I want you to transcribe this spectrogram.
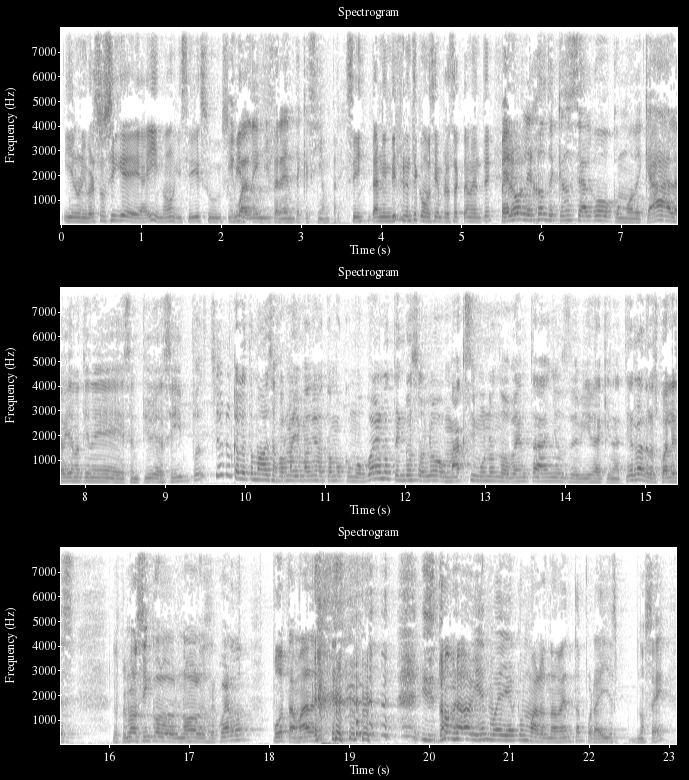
y el universo sigue ahí, ¿no? Y sigue su, su Igual de indiferente que siempre. Sí, tan indiferente como siempre, exactamente. Pero lejos de que eso sea algo como de que, ah, la vida no tiene sentido y así, pues yo nunca lo he tomado de esa forma. Yo más bien lo tomo como, bueno, tengo solo máximo unos 90 años de vida aquí en la Tierra, de los cuales los primeros 5 no los recuerdo. Puta madre. y si todo me va bien, voy a llegar como a los 90 por ahí, no sé.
